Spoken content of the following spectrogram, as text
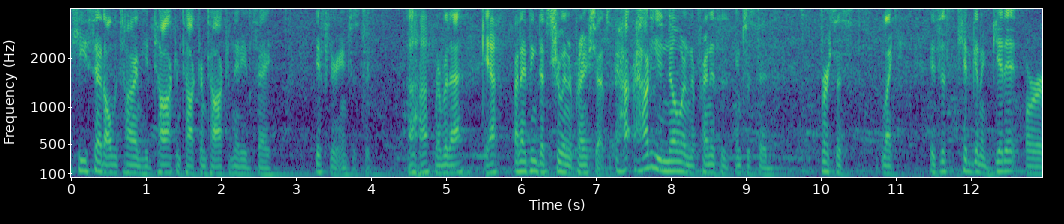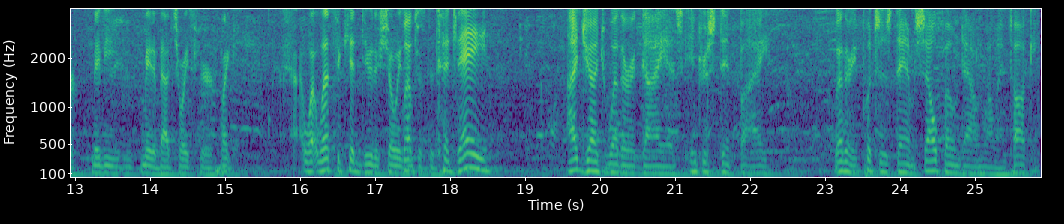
he said all the time he'd talk and talk and talk, and then he'd say, "If you're interested." Uh huh. Remember that? Yeah. And I think that's true in apprenticeships. How, how do you know when an apprentice is interested versus like, is this kid going to get it or maybe made a bad choice here? Like, what, what's a kid do to show he's Well, interested? Today, I judge whether a guy is interested by whether he puts his damn cell phone down while I'm talking.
